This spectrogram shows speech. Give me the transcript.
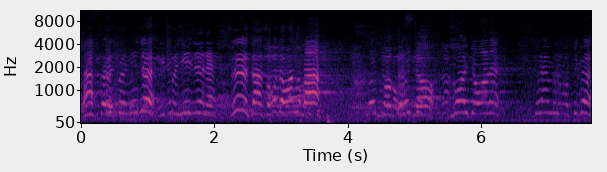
ラスト1分20 1分20ねスーさんそこで終わんのか？動くっすよ動いて終われスクランブル持ってくラ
